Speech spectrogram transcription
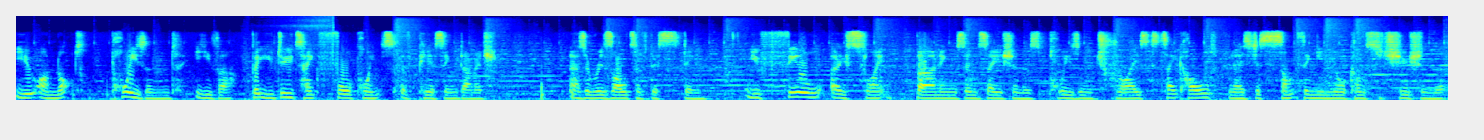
You are not poisoned either, but you do take four points of piercing damage as a result of this sting. You feel a slight burning sensation as poison tries to take hold, but there's just something in your constitution that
